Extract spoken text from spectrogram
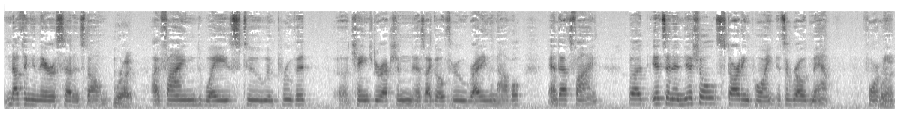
nothing in there is set in stone. Right. I find ways to improve it, uh, change direction as I go through writing the novel, and that's fine. But it's an initial starting point, it's a roadmap for me. Right.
